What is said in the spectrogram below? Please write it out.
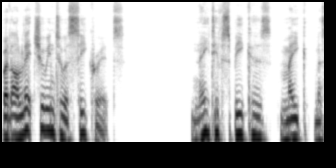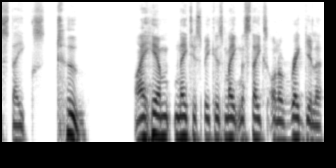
But I'll let you into a secret. Native speakers make mistakes too. I hear native speakers make mistakes on a regular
